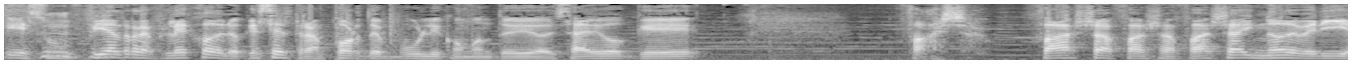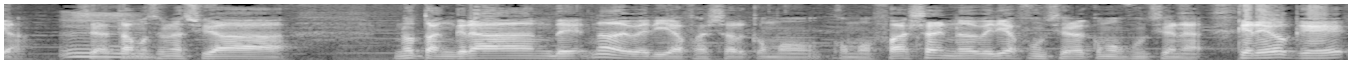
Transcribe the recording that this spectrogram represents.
es un fiel reflejo de lo que es el transporte público en Montevideo. Es algo que falla, falla, falla, falla y no debería. O sea, Mm. estamos en una ciudad no tan grande, no debería fallar como, como falla y no debería funcionar como funciona. Creo que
